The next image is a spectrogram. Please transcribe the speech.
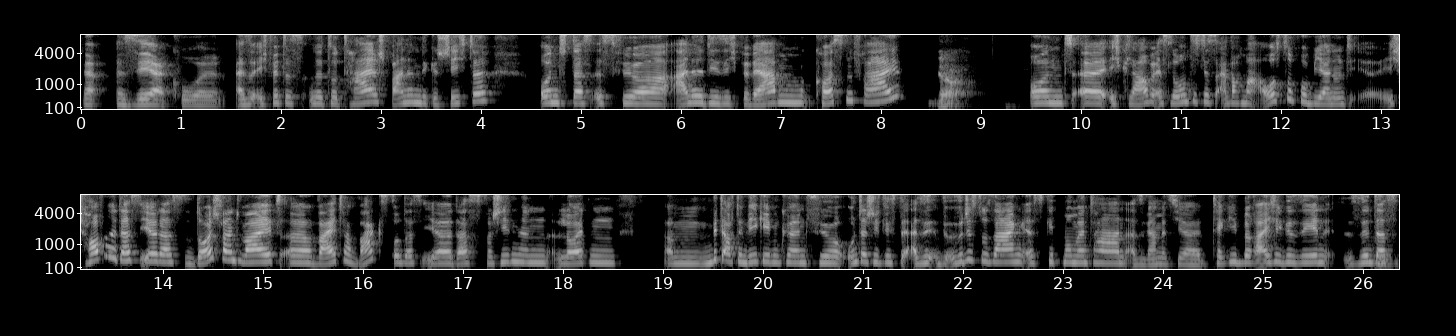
Ja, sehr cool. Also ich finde das eine total spannende Geschichte und das ist für alle, die sich bewerben, kostenfrei. Genau. Und äh, ich glaube, es lohnt sich, das einfach mal auszuprobieren. Und ich hoffe, dass ihr das deutschlandweit äh, weiter wächst und dass ihr das verschiedenen Leuten ähm, mit auf den Weg geben könnt für unterschiedlichste. Also würdest du sagen, es gibt momentan, also wir haben jetzt hier Techie-Bereiche gesehen, sind das, mhm.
